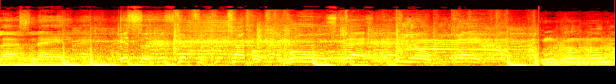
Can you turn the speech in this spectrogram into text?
Last name. It's a different type of rules that we obey.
